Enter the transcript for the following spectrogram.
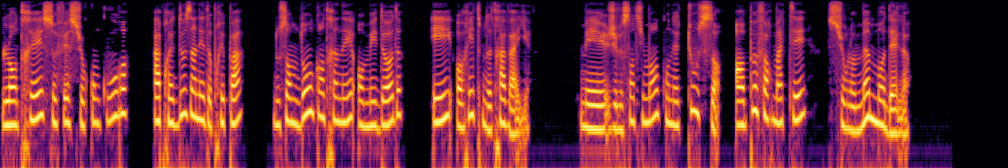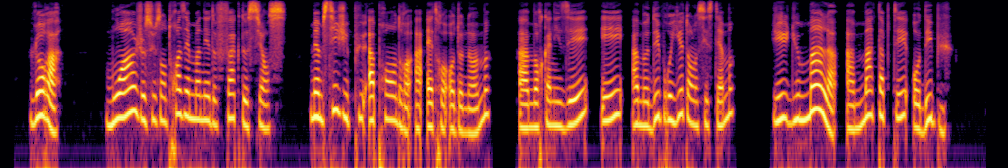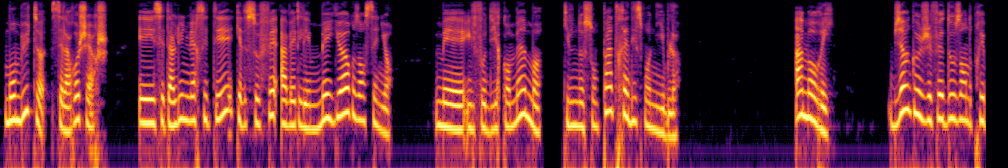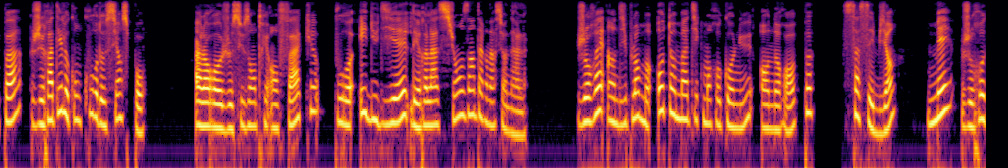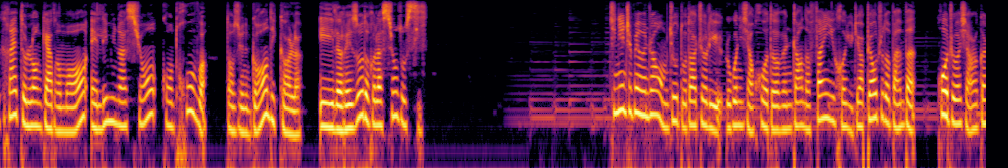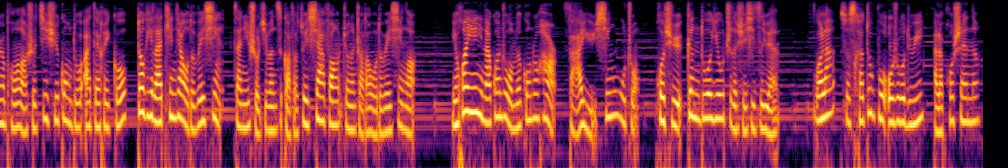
L'entrée se fait sur concours. Après deux années de prépa, nous sommes donc entraînés aux méthodes et au rythme de travail. Mais j'ai le sentiment qu'on est tous un peu formatés sur le même modèle. Laura, moi je suis en troisième année de fac de sciences. Même si j'ai pu apprendre à être autonome, à m'organiser et à me débrouiller dans le système, j'ai eu du mal à m'adapter au début. Mon but, c'est la recherche, et c'est à l'université qu'elle se fait avec les meilleurs enseignants. Mais il faut dire quand même qu'ils ne sont pas très disponibles. Amaury. Bien que j'ai fait deux ans de prépa, j'ai raté le concours de Sciences Po. Alors je suis entrée en fac pour étudier les relations internationales. J'aurai un diplôme automatiquement reconnu en Europe, ça c'est bien, mais je regrette l'encadrement et l'émulation qu'on trouve dans une grande école et le réseau de relations aussi. 今天这篇文章我们就读到这里。如果你想获得文章的翻译和语调标注的版本，或者想要跟着彭文老师继续共读《a d e r i g o 都可以来添加我的微信，在你手机文字稿的最下方就能找到我的微信了。也欢迎你来关注我们的公众号“法语新物种”，获取更多优质的学习资源。Voilà, ce sera tout pour aujourd'hui. À la prochaine.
